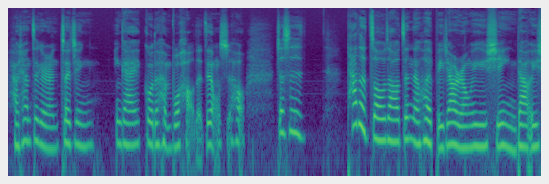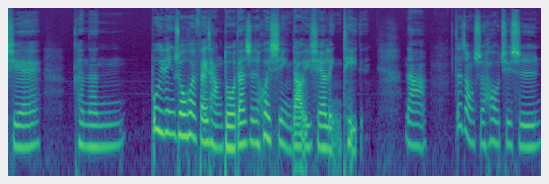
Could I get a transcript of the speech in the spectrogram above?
好像这个人最近应该过得很不好的这种时候，就是他的周遭真的会比较容易吸引到一些可能不一定说会非常多，但是会吸引到一些灵体。那这种时候其实。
